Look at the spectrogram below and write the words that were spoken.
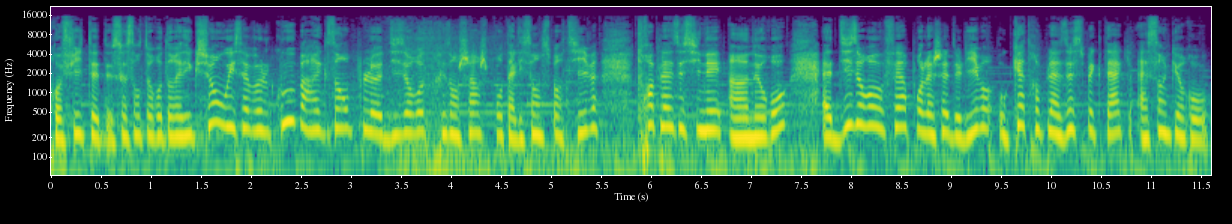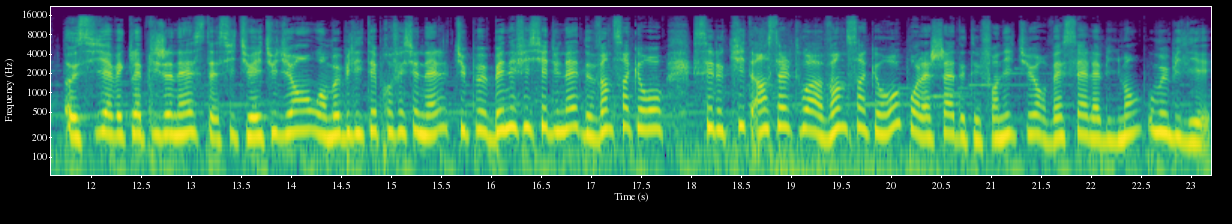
Profite de 60 euros de réduction. Oui, ça vaut le coup. Par exemple, 10 euros de prise en charge pour ta licence sportive, 3 places de ciné à 1 euro, 10 euros offerts pour l'achat de livres ou 4 places de spectacle à 5 euros. Aussi, avec l'appli Jeunesse, si tu es étudiant ou en mobilité professionnelle, tu peux bénéficier d'une aide de 25 euros. C'est le kit Installe-toi à 25 euros pour l'achat de tes fournitures, vaisselle, habillement ou mobilier.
